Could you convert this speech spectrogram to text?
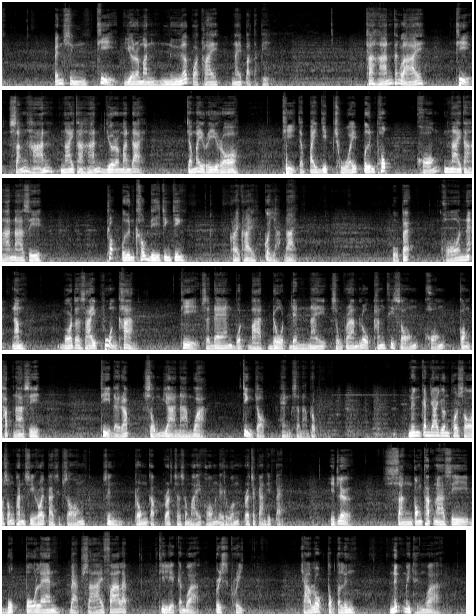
เป็นสิ่งที่เยอรมันเหนือกว่าใครในปัตตภีทหารทั้งหลายที่สังหารนายทหารเยอรมันได้ จะไม่รีรอ ที่จะไปหยิบฉวยปืนพกของนายทหารนาซี เพราะปืนเขาดีจริง ๆ ใครๆก็อยากได้ ปู่แปะขอแนะนำมอเตอร์ไซค์พ่วงข้าง ที่แสดงบทบาทโดดเด่นในสงครามโลกครั้งที่สองของกองทัพนาซี ที่ได้รับสมญานามว่าจิ้งจอกแห่งสนามรบ 1 กันยายน พศ 2482 ซึ่งตรงกับรัชสมัยของในหลวงรัชกาลที่ 8 ฮิตเลอร์ สั่งกองทัพนาซีบุกโปแลนด์ แบบสายฟ้าแลบ ที่เรียกกันว่าบริสครีกชาวโลกตกตะลึง นึกไม่ถึงว่า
